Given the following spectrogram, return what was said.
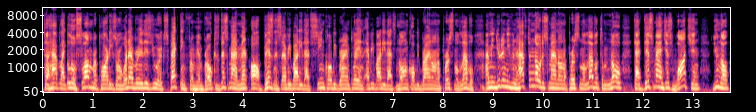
to have like little slumber parties or whatever it is you were expecting from him, bro. Because this man meant all business. Everybody that's seen Kobe Bryant play and everybody that's known Kobe Bryant on a personal level. I mean, you didn't even have to know this man on a personal level to know that this man just watching, you know,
